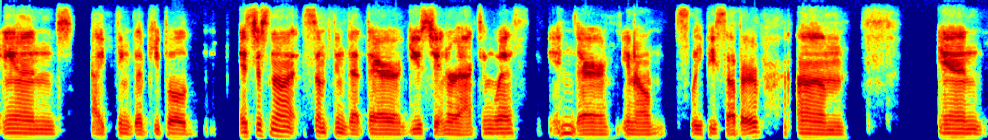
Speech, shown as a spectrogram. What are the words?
and I think that people, it's just not something that they're used to interacting with. in their you know sleepy suburb um, and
